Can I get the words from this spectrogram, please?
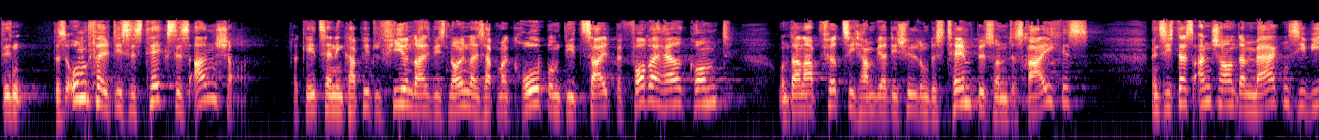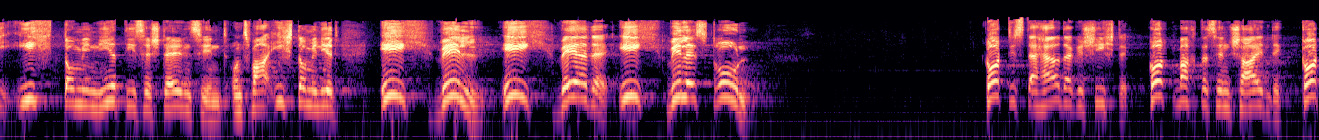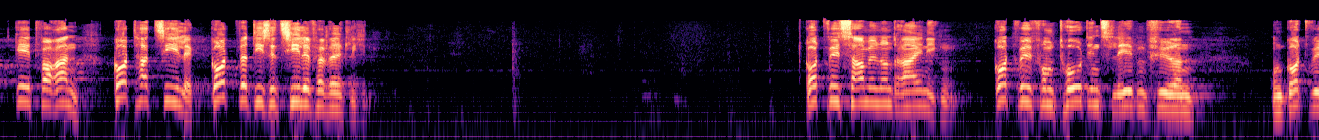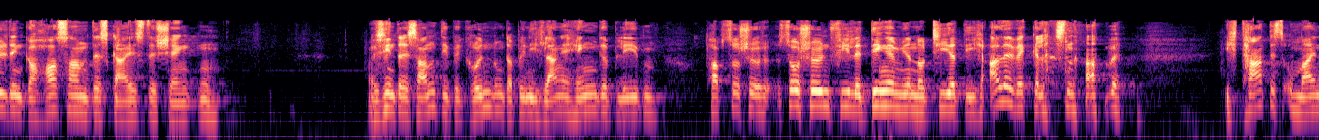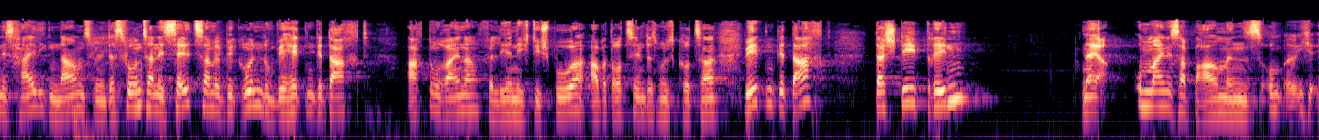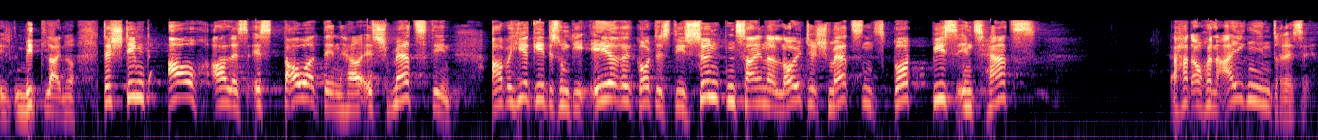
den, das Umfeld dieses Textes anschauen, da geht es ja in den Kapitel 34 bis 39, hat man grob um die Zeit, bevor der Herr kommt, und dann ab 40 haben wir die Schilderung des Tempels und des Reiches. Wenn Sie sich das anschauen, dann merken Sie, wie ich dominiert diese Stellen sind. Und zwar ich dominiert. Ich will, ich werde, ich will es tun. Gott ist der Herr der Geschichte. Gott macht das Entscheidende. Gott geht voran. Gott hat Ziele. Gott wird diese Ziele verwirklichen. Gott will sammeln und reinigen. Gott will vom Tod ins Leben führen und Gott will den Gehorsam des Geistes schenken. Es ist interessant, die Begründung, da bin ich lange hängen geblieben, habe so, so schön viele Dinge mir notiert, die ich alle weggelassen habe. Ich tat es um meines heiligen Namens willen. Das ist für uns eine seltsame Begründung. Wir hätten gedacht, Achtung Rainer, verliere nicht die Spur, aber trotzdem, das muss ich kurz sagen, wir hätten gedacht, da steht drin, naja, um meines Erbarmens, um Mitleid. Das stimmt auch alles. Es dauert den Herr, es schmerzt ihn. Aber hier geht es um die Ehre Gottes. Die Sünden seiner Leute schmerzen Gott bis ins Herz. Er hat auch ein Eigeninteresse.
